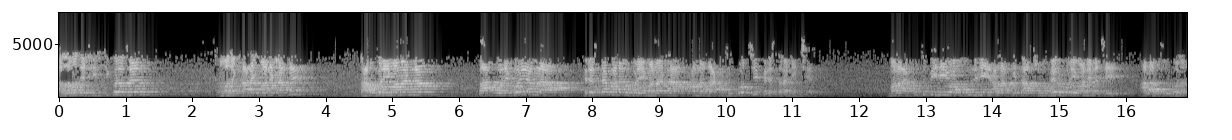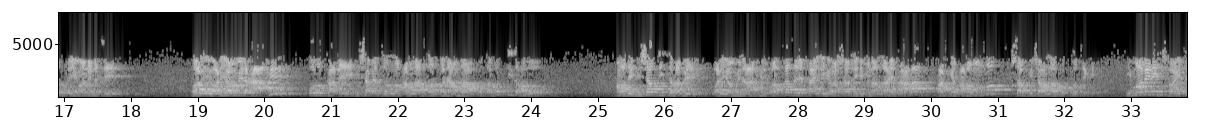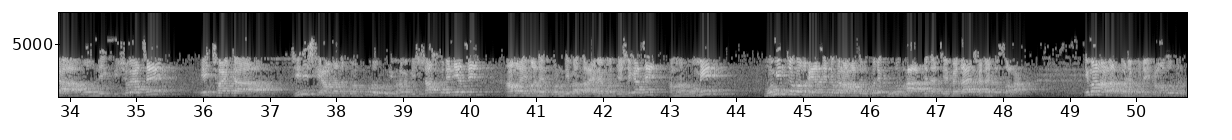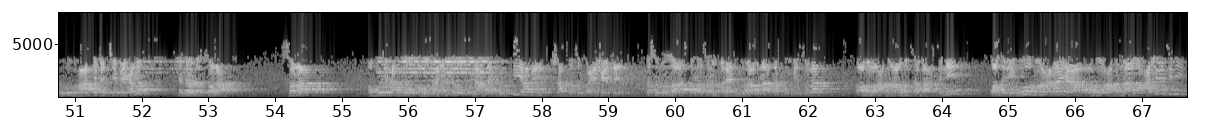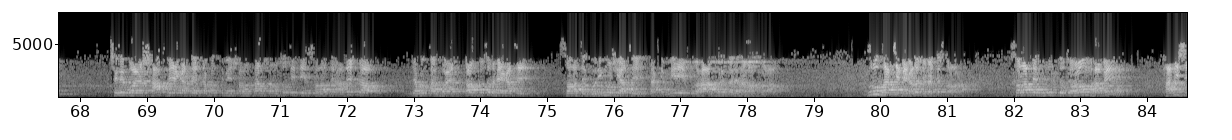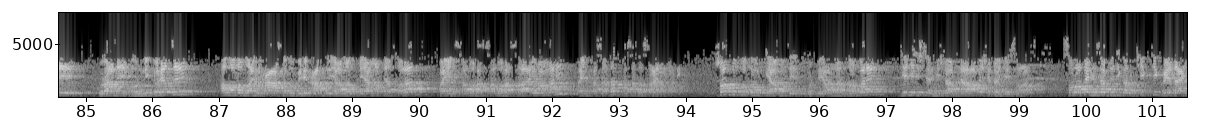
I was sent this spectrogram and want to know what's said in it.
আল্লাহ আমাদের সৃষ্টি করেছেন, আমাদের খালেক মালিক রাজি তার উপরে ইমান আনলাম, তারপরে পরে আমরা ফেরেস্তা ফেরেস্তাগণের উপরে ইমান আনলাম, আমরা যা কিছু করছি ফেরেস্তারা লিখছেন মালা কুতুবিহি ও রসুলহি আল্লাহ কিতাব সমূহের উপরে ইমান এনেছে আল্লাহ রসুলগণের উপরে ইমান এনেছে। আখির পরকালে হিসাবের জন্য আল্লাহর দরবারে আমরা প্রত্যাবর্তিত হব। আমাদের হিসাব দিতে হবে। ওয়াসাদিহিমিন আল্লাহ তাআলা। ভাগ্যের ভালো মন্দ সব কিছু আল্লাহর পক্ষ থেকে। ইমানের এই ছয়টা মৌলিক বিষয় আছে। এই ছয়টা জিনিসকে আমরা যখন পুরোপুরিভাবে বিশ্বাস করে নিয়েছি, আমরা ইমানের গণ্ডি বা দায়ের মধ্যে এসে গেছি, আমরা মুমিন। মুমিন যখন হয়েছি, তখন আমাদের উপরে গুরু ভার যেটা চেপে যায়, সেটা হচ্ছে সলা ইমান আনার পরে পরে আমাদের উপরে গুরু ভার যেটা চেপে গেল, সেটা হলো সলা সলা অপরিহার্য অবধারিত ওটা আদায় করতেই হবে। সাত বছর বয়স হয়েছে। রসল্লাহ সাল্লাহ সাল্লাম বলেন নুরা আল্লাহ তাকুমি সলাৎ অহম আবনা হ সাবার তিনি অদরিবু হম আনাইয়া অহ আবনা আশিরে তিনি ছেলের বয়স সাত হয়ে গেছে তখন তুমি সন্তান সন্ততিতে সলাতের আদেশ দাও, যখন তার বয়স দশ বছর হয়ে গেছে, সলাতে গরিমসি আছে, তাকে মেরে প্রহার করে তাহলে নামাজ পড়াও গুরু ভাগ চেপে গেল সেটা হচ্ছে সলা সলাতের গুরুত্ব চরমভাবে হাদিসে কোরআনে বর্ণিত হয়েছে সর্বপ্রথম কেয়ামতের ঘটবে আল্লাহর দরবারে যে জিনিসটার হিসাব নেওয়া হবে সেটা হচ্ছে সলাৎ সলাতের হিসাব যদি কারও ঠিক ঠিক হয়ে যায়,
